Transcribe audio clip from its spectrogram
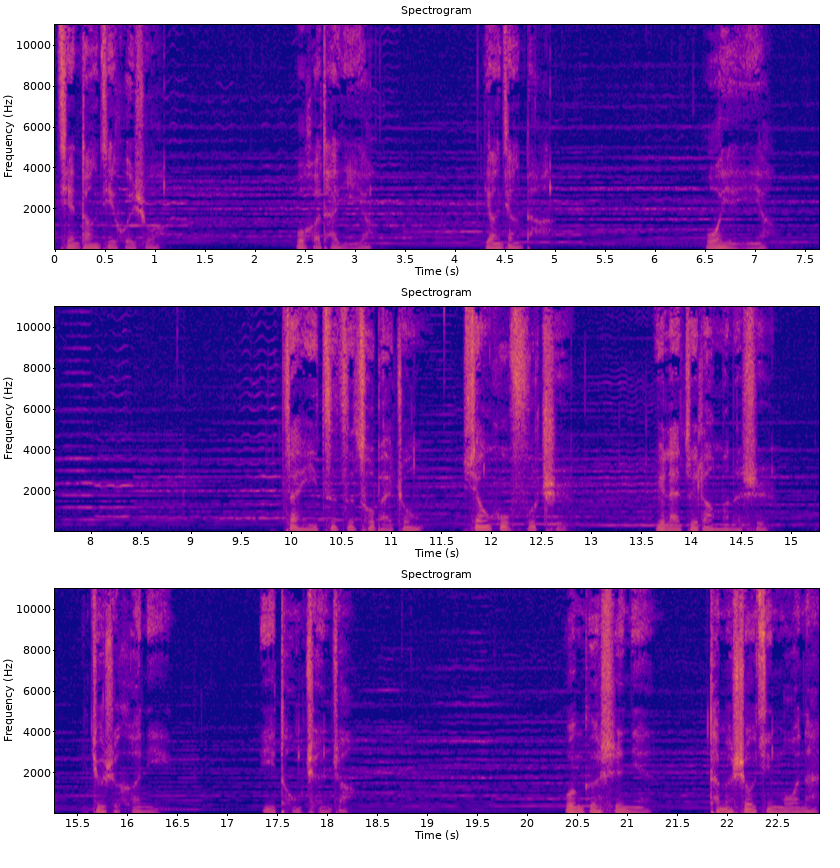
钱当即回说：“我和他一样。”杨绛答：“我也一样。”在一次次挫败中相互扶持，原来最浪漫的事，就是和你一同成长。文革十年，他们受尽磨难，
